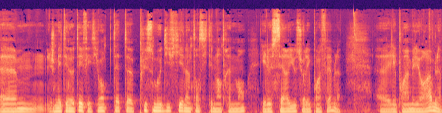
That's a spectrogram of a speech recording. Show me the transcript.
je m'étais noté effectivement peut-être plus modifier l'intensité de l'entraînement et le sérieux sur les points faibles et les points améliorables.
